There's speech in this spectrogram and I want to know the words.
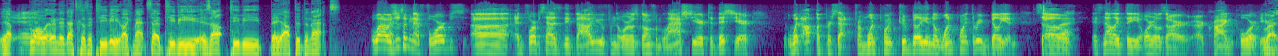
Yep. Yeah. Well, and that's because of TV. Like Matt said, TV is up. TV they outdid the Nats. Well, I was just looking at Forbes, uh, and Forbes has the value from the Orioles going from last year to this year went up a percent from 1.2 billion to 1.3 billion. So Right. it's not like the Orioles are are crying poor here.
